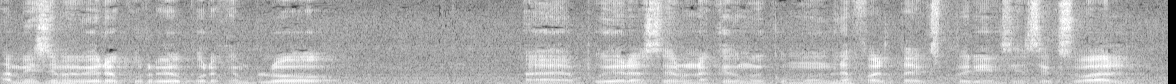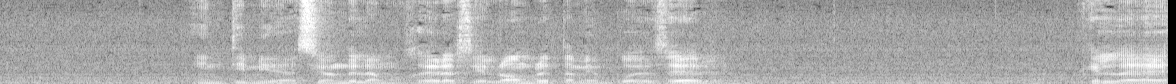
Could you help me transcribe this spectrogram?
A mí se me hubiera ocurrido, por ejemplo, eh, pudiera ser una que es muy común, la falta de experiencia sexual, intimidación de la mujer hacia el hombre también puede ser, que la,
